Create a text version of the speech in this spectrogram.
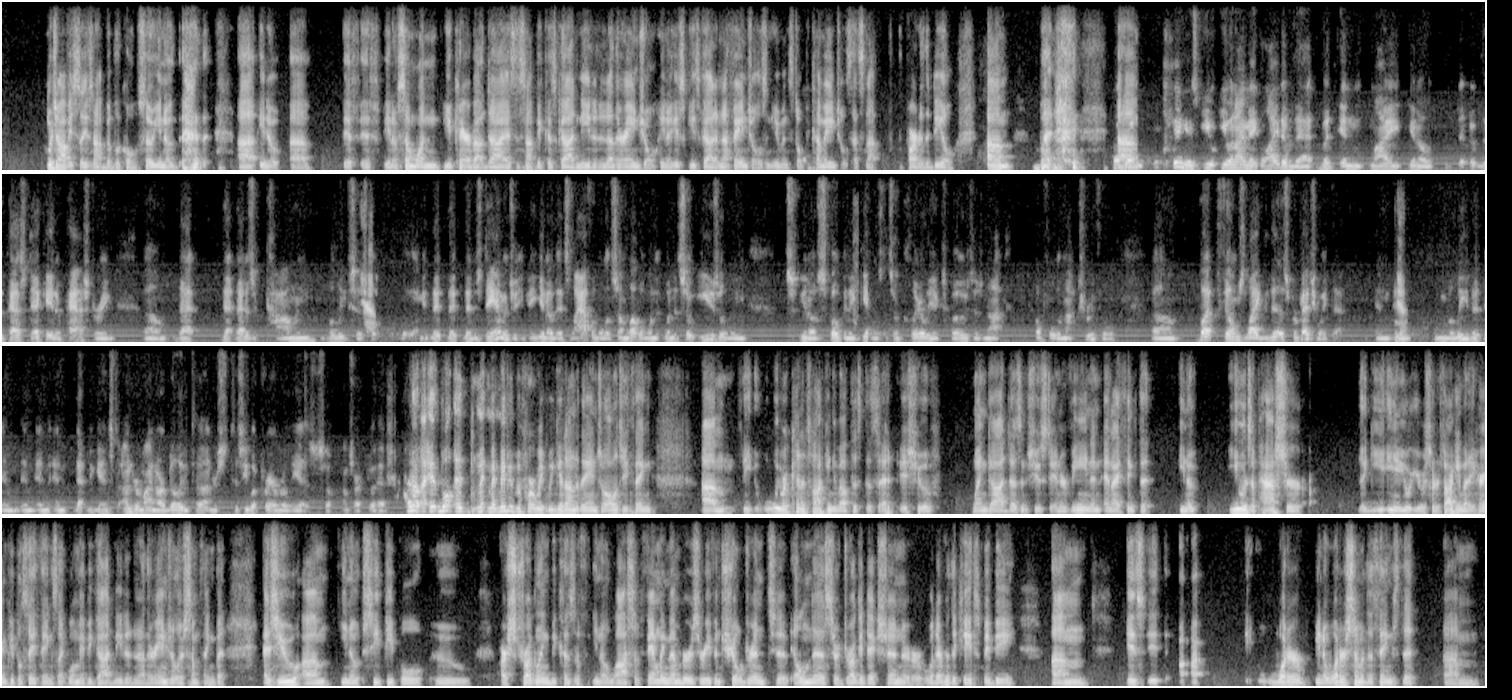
which obviously is not biblical. So you know, uh, you know, uh, if if you know someone you care about dies, it's not because God needed another angel. You know, he's he's got enough angels, and humans don't become angels. That's not part of the deal. Um, but um, the thing is, you you and I make light of that, but in my you know the past decade of pastoring, um, that that that is a common belief system. Yeah. I mean, that, that, that is damaging. You know, that's laughable at some level when when it's so easily, you know, spoken against and so clearly exposed as not helpful and not truthful. Um, but films like this perpetuate that, and, and yeah. we believe it, and, and, and and that begins to undermine our ability to under, to see what prayer really is. So I'm sorry, go ahead. Oh, no, it, well, it, maybe before we, we get onto the angelology thing, um, we were kind of talking about this this issue of when God doesn't choose to intervene, and and I think that you know you as a pastor you, you were sort of talking about it, hearing people say things like, well, maybe God needed another angel or something. But as you, um, you know, see people who are struggling because of, you know, loss of family members or even children to illness or drug addiction or whatever the case may be, um, is uh, what are, you know, what are some of the things that, um,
